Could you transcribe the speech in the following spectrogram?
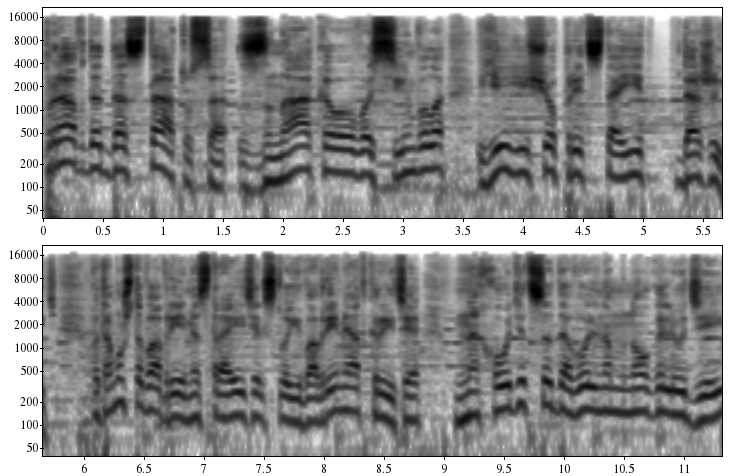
Правда, до статуса знакового символа ей еще предстоит дожить, потому что во время строительства и во время открытия находится довольно много людей,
